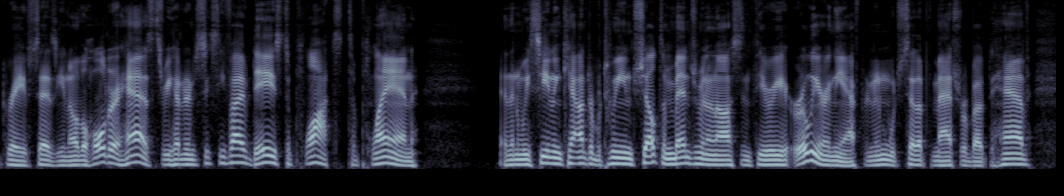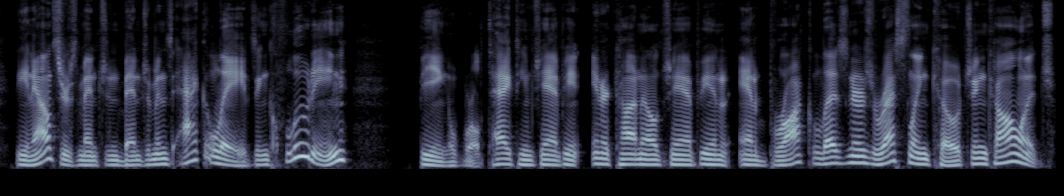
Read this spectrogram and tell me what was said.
Graves says, you know, the holder has 365 days to plot, to plan. And then we see an encounter between Shelton Benjamin and Austin Theory earlier in the afternoon, which set up the match we're about to have. The announcers mentioned Benjamin's accolades, including being a World Tag Team Champion, Intercontinental Champion, and Brock Lesnar's wrestling coach in college.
